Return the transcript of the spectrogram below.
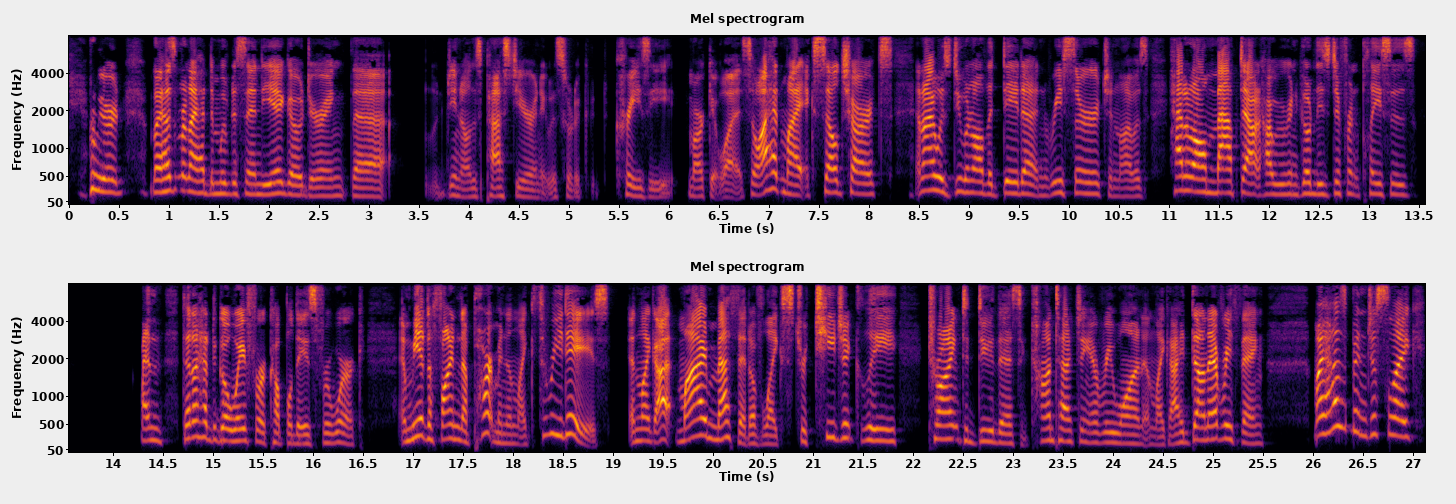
we were my husband and I had to move to San Diego during the you know this past year and it was sort of crazy market wise so i had my excel charts and i was doing all the data and research and i was had it all mapped out how we were going to go to these different places and then i had to go away for a couple days for work and we had to find an apartment in like three days. And like I, my method of like strategically trying to do this and contacting everyone and like I had done everything. My husband just like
